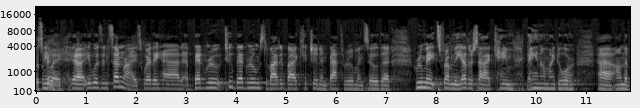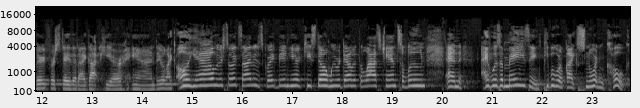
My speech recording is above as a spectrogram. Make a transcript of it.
That's anyway. Uh, it was in Sunrise where they had a bedroom, two bedrooms divided by a kitchen and bathroom, and so the roommates from the other side came banging on my door. Uh, on the very first day that I got here, and they were like, "Oh yeah, we were so excited! It's great being here at Keystone. We were down at the Last Chance Saloon, and it was amazing. People were like snorting Coke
